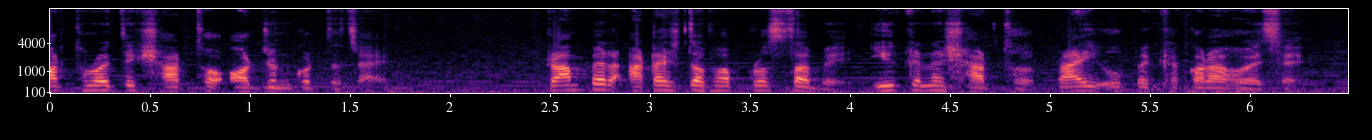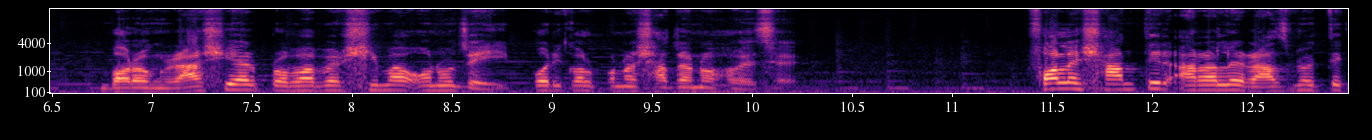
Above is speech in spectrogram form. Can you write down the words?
অর্থনৈতিক স্বার্থ অর্জন করতে চায়। ট্রাম্পের আঠাশ দফা প্রস্তাবে ইউক্রেনের স্বার্থ প্রায় উপেক্ষা করা হয়েছে, বরং রাশিয়ার প্রভাবের সীমা অনুযায়ী পরিকল্পনা সাজানো হয়েছে। ফলে শান্তির আড়ালে রাজনৈতিক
